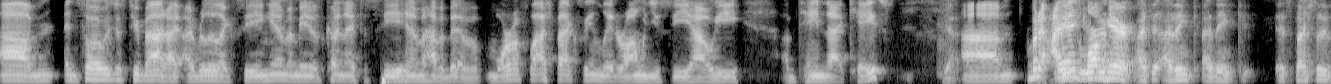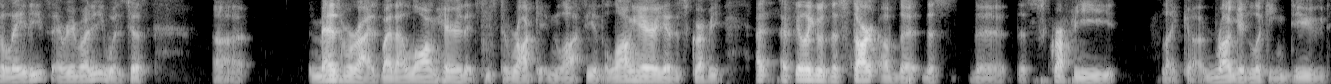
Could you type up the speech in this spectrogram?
um, and so it was just too bad I, I really like seeing him i mean it was kind of nice to see him have a bit of a, more of a flashback scene later on when you see how he obtained that case Yeah. Um, but I I, his long hair. I think. I think. I think. Especially the ladies, everybody was just uh, mesmerized by that long hair that he used to rock it in Lost. He had the long hair. He had the scruffy. I, I feel like it was the start of the this the the scruffy, like uh, rugged looking dude.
